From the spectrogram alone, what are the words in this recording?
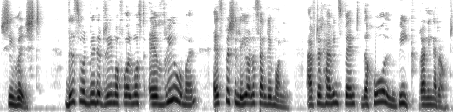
she wished. This would be the dream of almost every woman, especially on a Sunday morning, after having spent the whole week running around.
